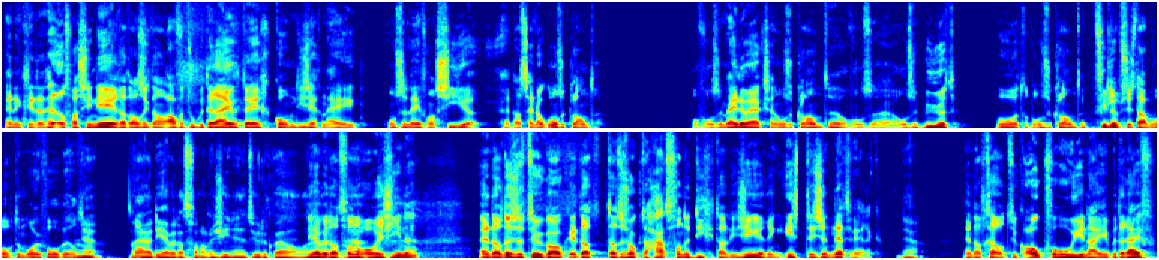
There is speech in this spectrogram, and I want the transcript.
En ik vind het heel fascinerend als ik dan af en toe bedrijven tegenkom die zeggen: nee, onze leverancier, eh, dat zijn ook onze klanten. Of onze medewerkers zijn onze klanten, of onze, onze buurt behoort tot onze klanten. Philips is daar bijvoorbeeld een mooi voorbeeld. ja. Nou ja, die hebben dat van origine natuurlijk wel. Die hebben dat van ja. de origine. En dat is natuurlijk ook, dat, dat is ook de hart van de digitalisering. Is, het is een netwerk. Ja. En dat geldt natuurlijk ook voor hoe je naar je bedrijf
